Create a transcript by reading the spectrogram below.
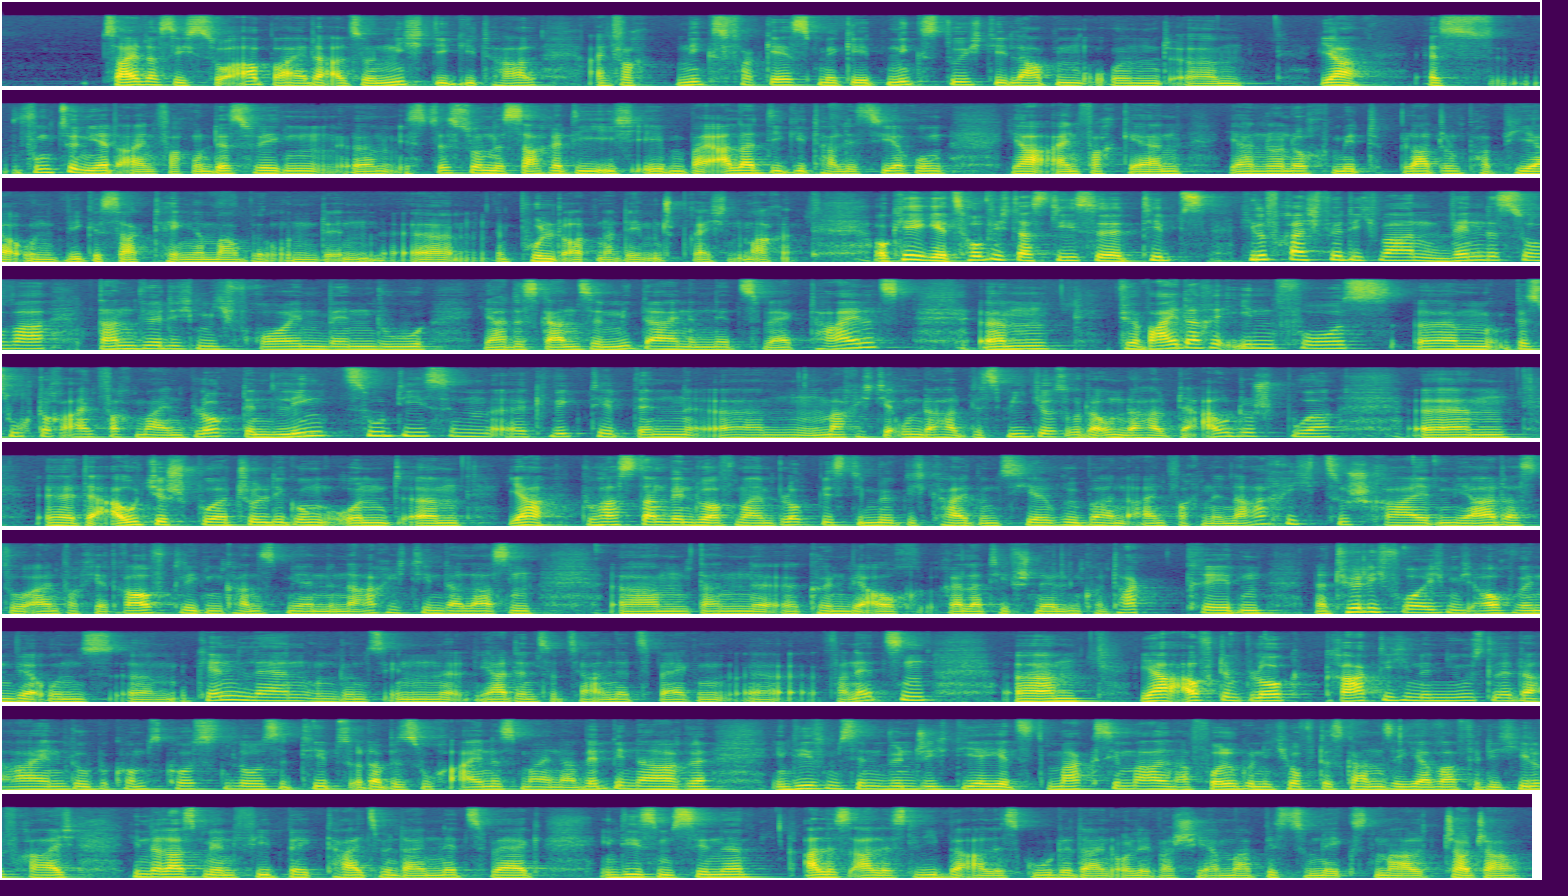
seit dass ich so arbeite, also nicht digital, einfach nichts vergesse, mir geht nichts durch die Lappen und ähm, ja, es funktioniert einfach und deswegen ähm, ist das so eine Sache, die ich eben bei aller Digitalisierung ja einfach gern ja nur noch mit Blatt und Papier und wie gesagt Hängemappe und den äh, Pultordner dementsprechend mache. Okay, jetzt hoffe ich, dass diese Tipps hilfreich für dich waren. Wenn das so war, dann würde ich mich freuen, wenn du ja das Ganze mit deinem Netzwerk teilst. Ähm, für weitere Infos ähm, besuch doch einfach meinen Blog. Den Link zu diesem äh, Quicktip, den ähm, mache ich dir unterhalb des Videos oder unterhalb der Autospur. Ähm, äh, der Audiospur, Entschuldigung. Und ähm, ja, du hast dann, wenn du auf meinem Blog bist, die Möglichkeit, uns hierüber einfach eine Nachricht zu schreiben, ja, dass du einfach hier draufklicken kannst, mir eine Nachricht hinterlassen. Ähm, dann äh, können wir auch relativ schnell in Kontakt treten. Natürlich freue ich mich auch, wenn wir uns ähm, kennenlernen und uns in ja, den sozialen Netzwerken äh, vernetzen. Ähm, ja, auf dem Blog trag dich in den Newsletter ein, du bekommst kostenlose Tipps oder besuch eines meiner Webinare. In diesem Sinn wünsche ich dir jetzt maximalen Erfolg und ich hoffe, das Ganze hier war für dich hilfreich. Hinterlass mir ein Feedback, teils mit deinem Netzwerk. In diesem Sinne, alles, alles Liebe, alles Gute, dein Oliver Schirmer. Bis zum nächsten Mal. Ciao, ciao.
